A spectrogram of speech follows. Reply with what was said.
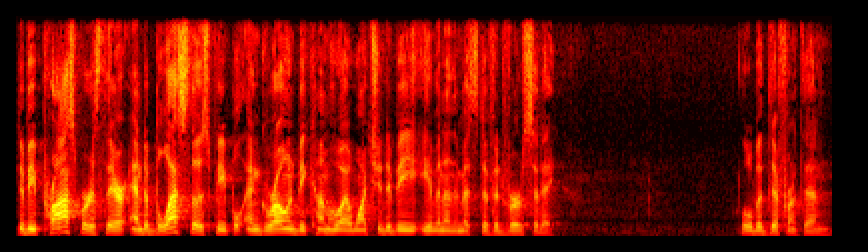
to be prosperous there and to bless those people and grow and become who I want you to be, even in the midst of adversity? A little bit different than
